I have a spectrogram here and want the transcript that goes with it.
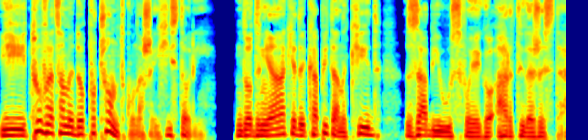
I tu wracamy do początku naszej historii. Do dnia, kiedy kapitan Kidd zabił swojego artylerzystę.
